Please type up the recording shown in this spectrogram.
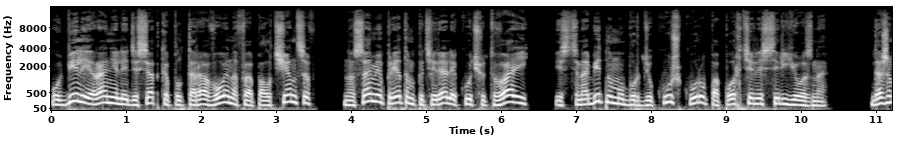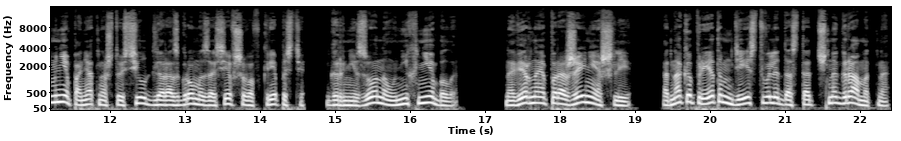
Убили и ранили десятка-полтора воинов и ополченцев, но сами при этом потеряли кучу тварей, и стенобитному бурдюку шкуру попортили серьезно. Даже мне понятно, что сил для разгрома засевшего в крепости гарнизона у них не было. Наверное, поражения шли, однако при этом действовали достаточно грамотно,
